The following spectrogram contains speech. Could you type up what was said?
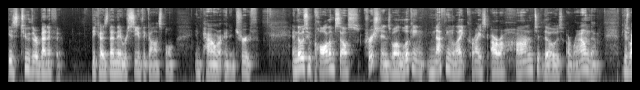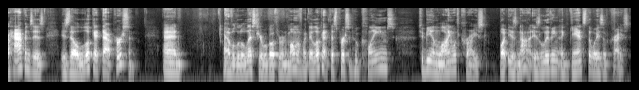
is to their benefit, because then they receive the gospel in power and in truth. And those who call themselves Christians while looking nothing like Christ are a harm to those around them. Because what happens is, is they'll look at that person and I have a little list here we'll go through in a moment, but they look at this person who claims to be in line with Christ, but is not, is living against the ways of Christ.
